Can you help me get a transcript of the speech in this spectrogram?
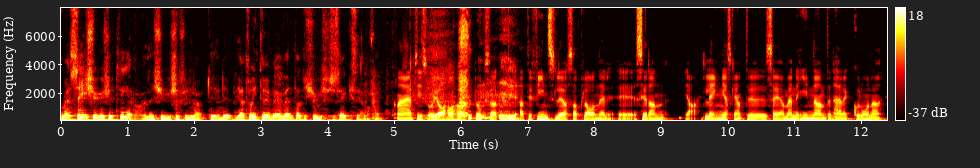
Men säg 2023 då, eller 2024. Det, det, jag tror inte vi behöver vänta till 2026 i alla fall. Nej, precis. Och jag har hört också att, att det finns lösa planer eh, sedan, ja, länge ska jag inte säga, men innan den här corona,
